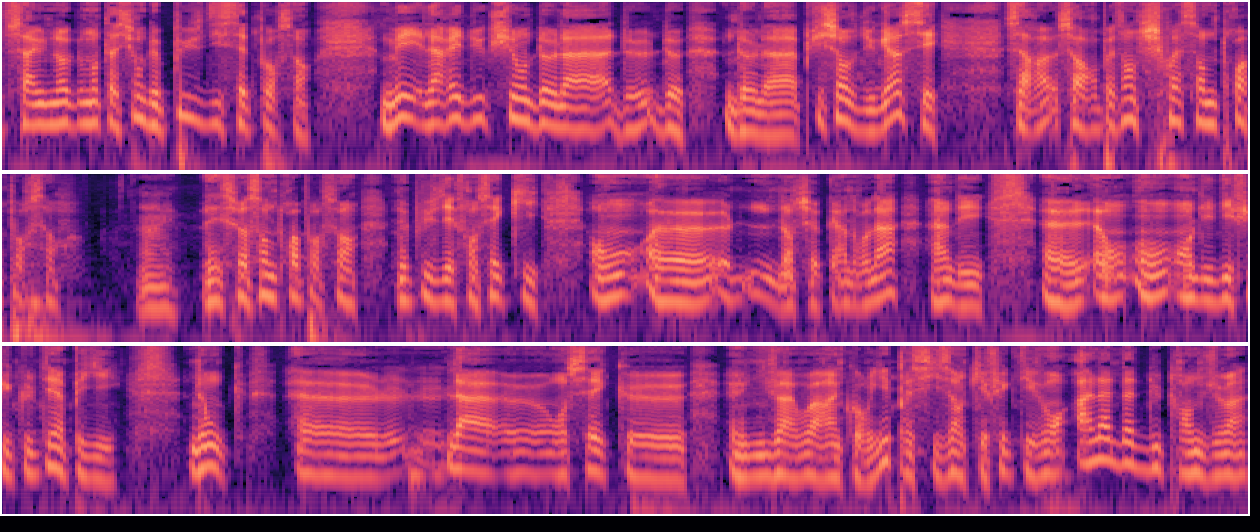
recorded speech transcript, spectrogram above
ça a une augmentation de plus 17%. Mais la réduction de la de, de, de la puissance du gaz, c'est ça, ça représente 63%. Oui. 63% de plus des Français qui ont, euh, dans ce cadre-là, un des, euh, ont, ont, des difficultés à payer. Donc euh, là, euh, on sait que il va avoir un courrier précisant qu'effectivement, à la date du 30 juin,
